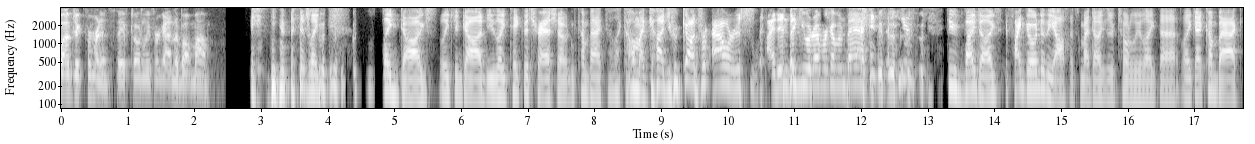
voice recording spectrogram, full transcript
object permanence. They've totally forgotten about mom. like like dogs, like your god. You like take the trash out and come back. They're like, oh my god, you were gone for hours. I didn't think you were ever coming back. Dude, my dogs, if I go into the office, my dogs are totally like that. Like I come back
